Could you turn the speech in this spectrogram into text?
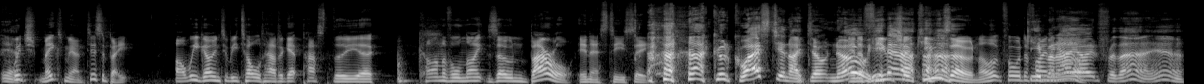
which makes me anticipate. Are we going to be told how to get past the uh, Carnival Night Zone barrel in STC Good question. I don't know. in a future yeah. Q zone? I look forward to Keep finding an eye out. out for that. Yeah.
